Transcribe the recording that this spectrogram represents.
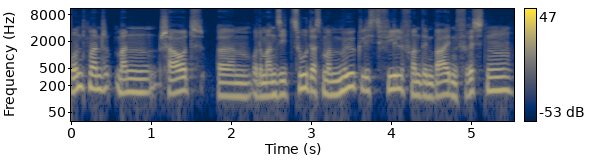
und man, man schaut ähm, oder man sieht zu, dass man möglichst viel von den beiden Fristen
